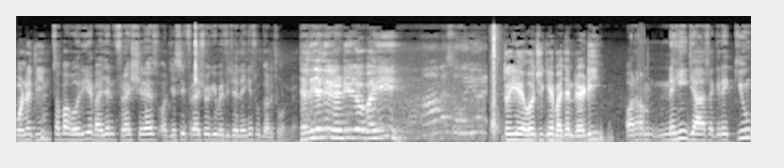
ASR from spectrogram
पौने तीन। सुबह हो रही है भाईजान फ्रेश फ्रेश और जैसी फ्रेश होगी वैसे चलेंगे उसको घर छोड़ने। जल्दी जल्दी रेडी हो जाओ भाई। हाँ मैं सो रही हूँ। तो ये हो चुकी है भाईजान रेडी और हम नहीं जा सक रहे क्यों?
